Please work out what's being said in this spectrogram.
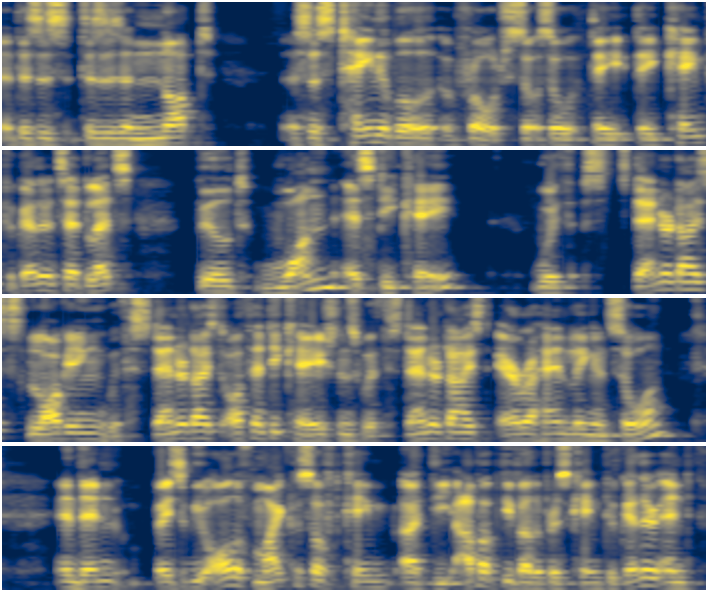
uh, this is this is a not a sustainable approach." So so they they came together and said, "Let's build one SDK with standardized logging, with standardized authentications, with standardized error handling, and so on. And then basically all of Microsoft came, uh, the ABAP developers came together and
